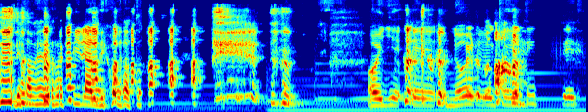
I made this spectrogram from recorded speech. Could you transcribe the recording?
déjame de respirar, dijo Oye, eh, no, pero que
